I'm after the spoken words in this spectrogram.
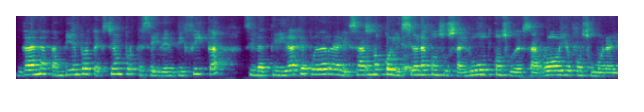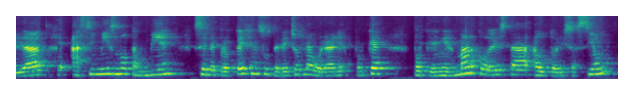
gana también protección porque se identifica si la actividad que puede realizar no colisiona con su salud, con su desarrollo, con su moralidad. Asimismo, también se le protegen sus derechos laborales. ¿Por qué? Porque en el marco de esta autorización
